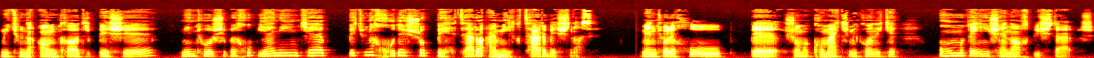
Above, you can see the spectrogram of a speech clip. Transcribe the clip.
می‌تونه آنکادر بشه منتورشیپ خوب یعنی اینکه بتونه خودش رو بهتر و عمیقتر بشناسه. منتور خوب به شما کمک می‌کنه که عمق این شناخت بیشتر بشه.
